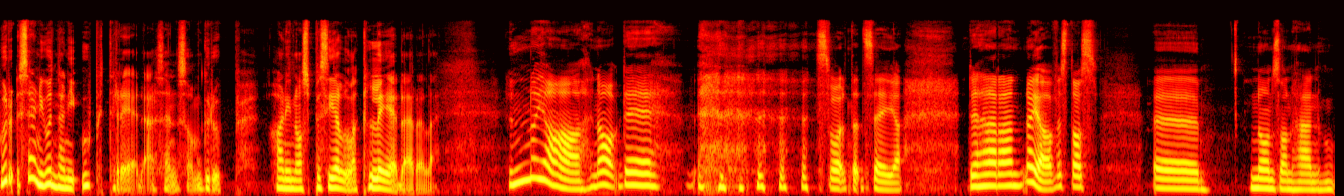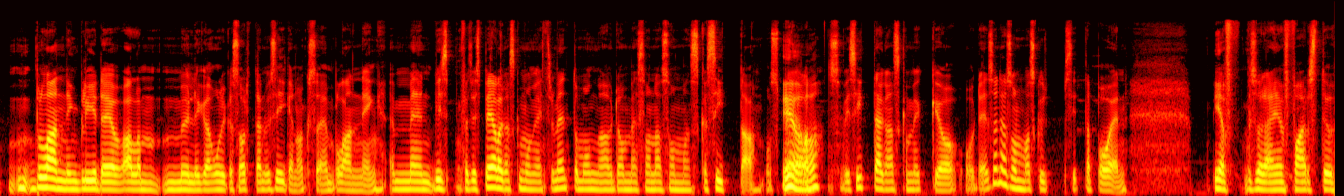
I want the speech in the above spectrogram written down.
Hur ser ni ut när ni uppträder sen som grupp? Har ni några speciella kläder eller? Nåja, no, det är svårt att säga. Det här, nåja förstås. Uh, någon sån här blandning blir det av alla möjliga olika sorter. Musiken också är en blandning. Men vi, för vi spelar ganska många instrument och många av dem är sådana som man ska sitta och spela. Ja. Så vi sitter ganska mycket och, och det är sådana som man skulle sitta på en sådär en farstu,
